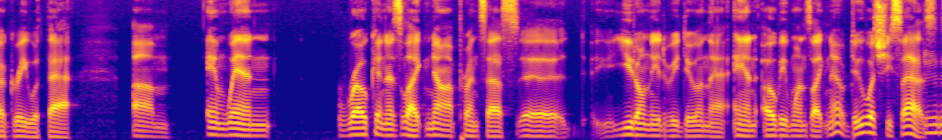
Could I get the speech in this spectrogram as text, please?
agree with that. Um, and when Roken is like, "No, princess, uh, you don't need to be doing that." And Obi Wan's like, "No, do what she says.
